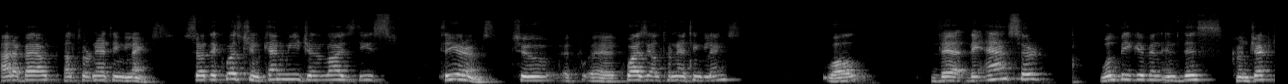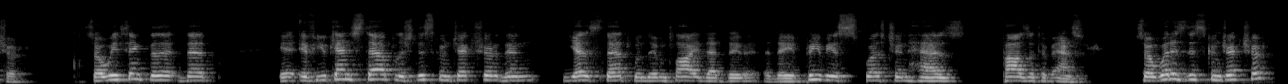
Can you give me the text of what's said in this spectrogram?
are about alternating lengths. So the question, can we generalize these theorems to uh, quasi-alternating lengths? Well, the, the answer will be given in this conjecture. So we think that, that if you can establish this conjecture, then yes, that will imply that the, the previous question has positive answer. So what is this conjecture?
